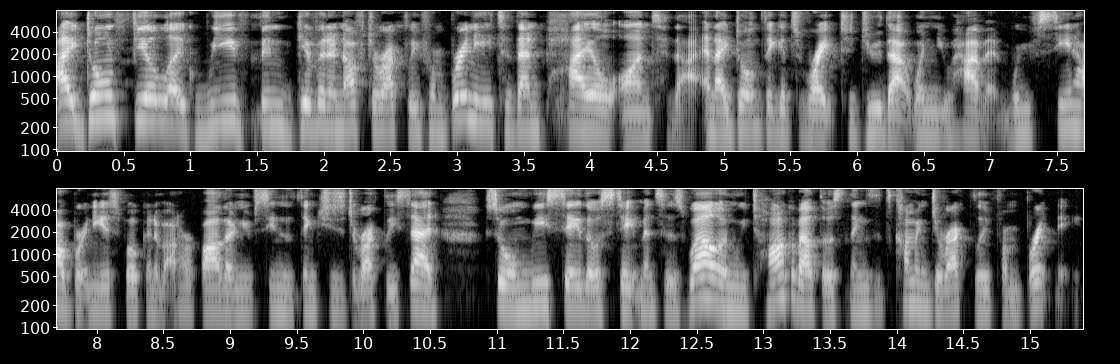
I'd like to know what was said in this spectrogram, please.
I don't feel like we've been given enough directly from Britney to then pile onto that. And I don't think it's right to do that when you haven't. We've seen how Britney has spoken about her father and you've seen the things she's directly said. So when we say those statements as well and we talk about those things, it's coming directly from Britney.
